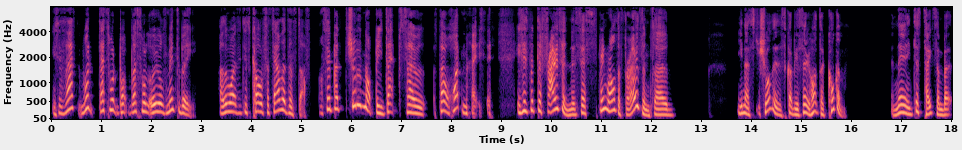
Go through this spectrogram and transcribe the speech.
He says, that's what, that's what, that's what oil's meant to be. Otherwise, it's just cold for salads and stuff. I said, but should it not be that so so hot, mate? he says, but they're frozen. The, spring rolls are frozen, so you know, surely it's got to be very hot to cook them. And then he just takes them. But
